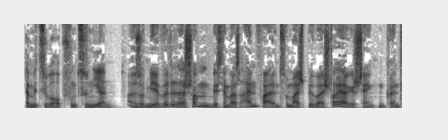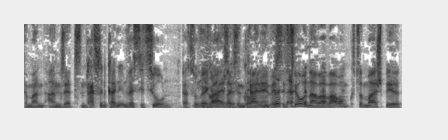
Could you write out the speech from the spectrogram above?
damit sie überhaupt funktionieren. Also mir würde da schon ein bisschen was einfallen. Zum Beispiel bei Steuergeschenken könnte man ansetzen. Das sind keine Investitionen. Dazu ich, ich weiß, das sind keine Investitionen. aber warum zum Beispiel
